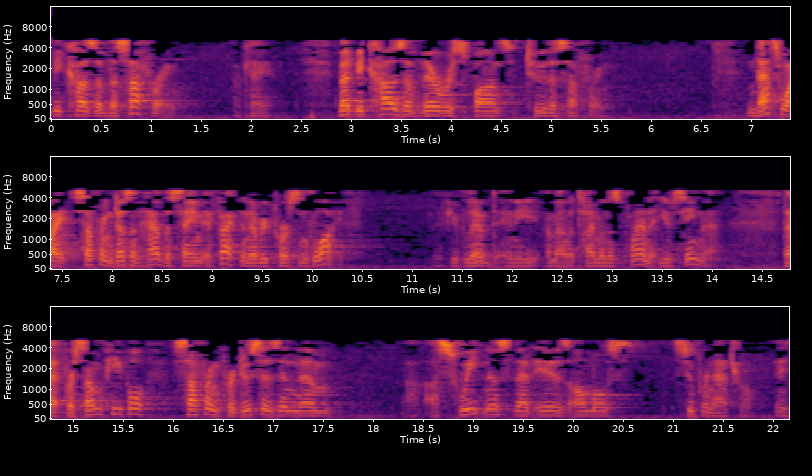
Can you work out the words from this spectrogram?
because of the suffering, okay, but because of their response to the suffering. And that's why suffering doesn't have the same effect in every person's life. If you've lived any amount of time on this planet, you've seen that. That for some people, suffering produces in them a sweetness that is almost supernatural. it,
